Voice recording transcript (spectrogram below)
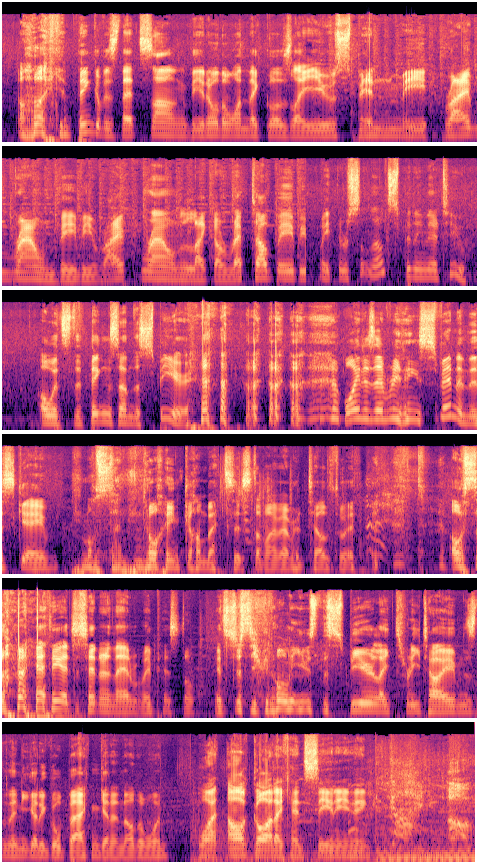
All I can think of is that song, you know, the one that goes like, You spin me right round, baby, right round like a reptile, baby. Wait, there was something else spinning there too. Oh, it's the things on the spear. Why does everything spin in this game? Most annoying combat system I've ever dealt with. oh, sorry. I think I just hit her in the head with my pistol. It's just you can only use the spear like three times and then you gotta go back and get another one. What? Oh god, I can't see anything. Oh, oh.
